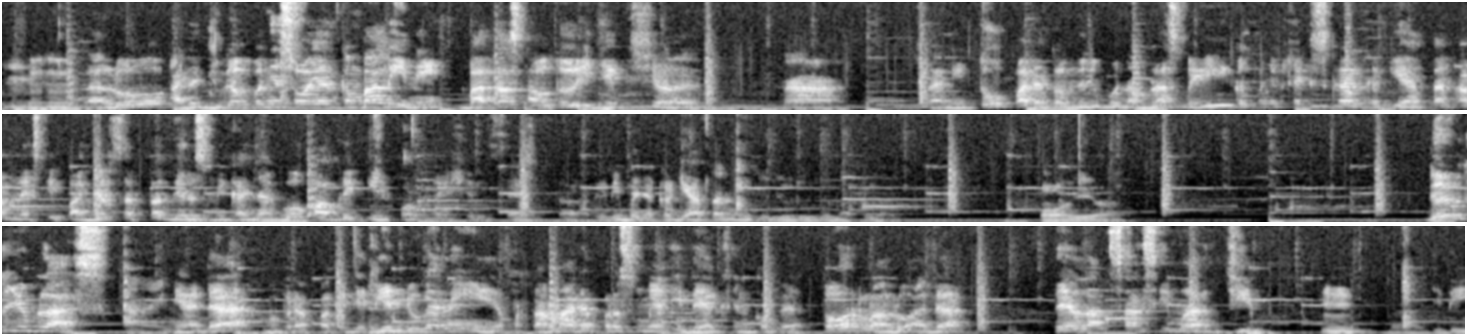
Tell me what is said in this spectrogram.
Hmm. Lalu ada juga penyesuaian kembali nih batas auto rejection. Nah, selain itu pada tahun 2016 BI ikut menyukseskan kegiatan amnesti pajak serta diresmikannya Go Public Information Center. Jadi banyak kegiatan nih di 2016. Oh iya. 2017. Nah, ini ada beberapa kejadian juga nih. Yang pertama ada peresmian index inkubator, lalu ada relaksasi margin. Hmm. Nah, jadi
